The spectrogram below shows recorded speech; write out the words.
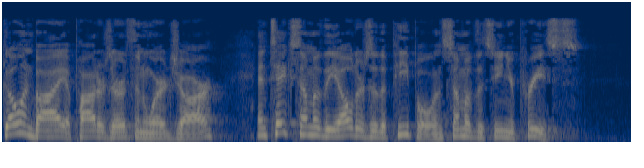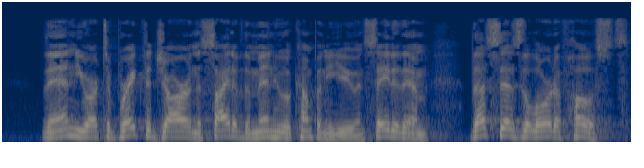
Go and buy a potter's earthenware jar, and take some of the elders of the people and some of the senior priests. Then you are to break the jar in the sight of the men who accompany you, and say to them, Thus says the Lord of hosts,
